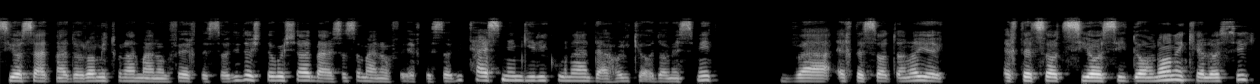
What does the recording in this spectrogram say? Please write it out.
سیاستمدارا می‌تونن منافع اقتصادی داشته باشن بر اساس منافع اقتصادی تصمیم گیری کنن در حالی که آدام اسمیت و اقتصاددانای اقتصاد سیاسی دانان کلاسیک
